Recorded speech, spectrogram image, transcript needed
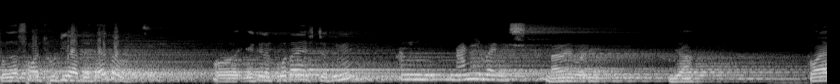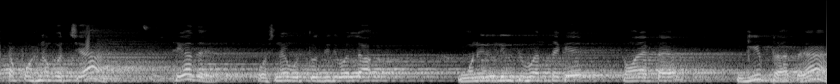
রোজার সময় ছুটি আছে তাই তো? ও এখানে কোথায় এসছো তুমি? আমি নানির বাড়ি নামের বাড়ি। যাক তোমার একটা প্রশ্ন করছি হ্যাঁ? ঠিক আছে? প্রশ্নের উত্তর দিতে বললে মনিরুল ইউটিউবার থেকে তোমার একটা গিফট আছে হ্যাঁ?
